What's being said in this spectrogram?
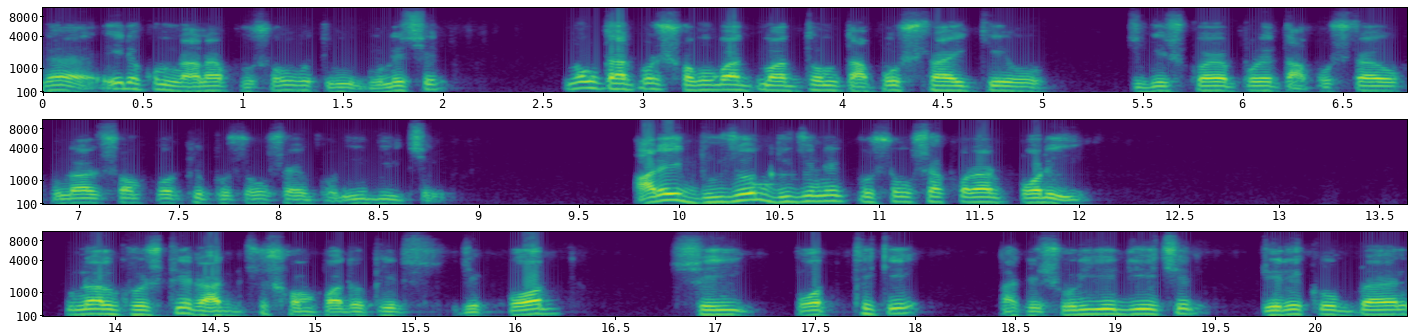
হ্যাঁ এরকম নানা প্রসঙ্গ তিনি বলেছেন। এবং তারপর সংবাদ মাধ্যম তাপস রায়কেও জিজ্ঞেস করার পরে তাপস রায়ও কুণাল সম্পর্কে প্রশংসায় ভরিয়ে দিয়েছেন। আর এই দুজন দুজনের প্রশংসা করার পরেই কুণাল ঘোষকে রাজ্য সম্পাদকের যে পদ, সেই পদ থেকে তাকে সরিয়ে দিয়েছেন ডেরেক ওব্রায়ন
